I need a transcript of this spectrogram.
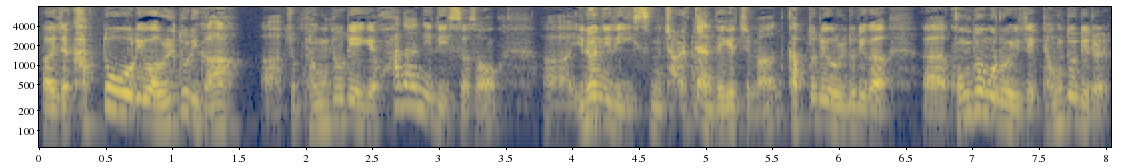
어, 이제 갑돌이와 을돌이가 아, 좀 병돌이에게 화난 일이 있어서 아, 이런 일이 있으면 절대 안 되겠지만 갑돌이 올돌이가 아, 공동으로 이제 병돌이를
